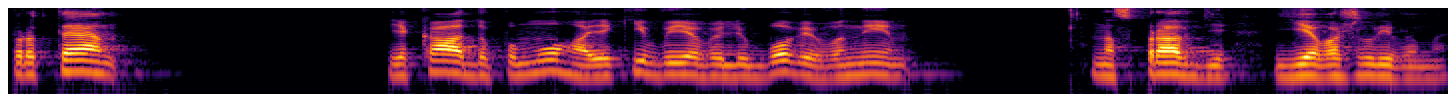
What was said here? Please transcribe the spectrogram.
про те, яка допомога, які вияви любові, вони насправді є важливими.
